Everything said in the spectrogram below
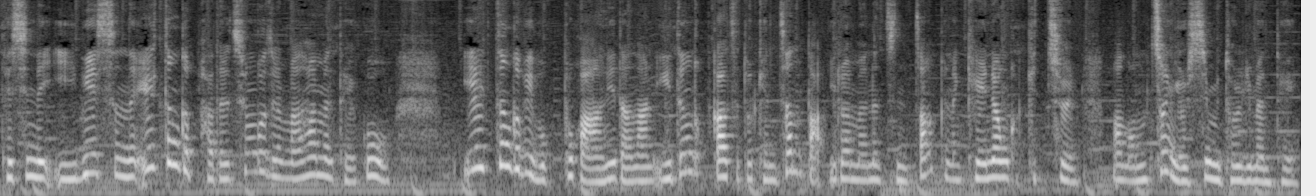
대신에 이비스는 1등급 받을 친구들만 하면 되고 1등급이 목표가 아니다. 난 2등급까지도 괜찮다. 이러면은 진짜 그냥 개념과 기출만 엄청 열심히 돌리면 돼.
